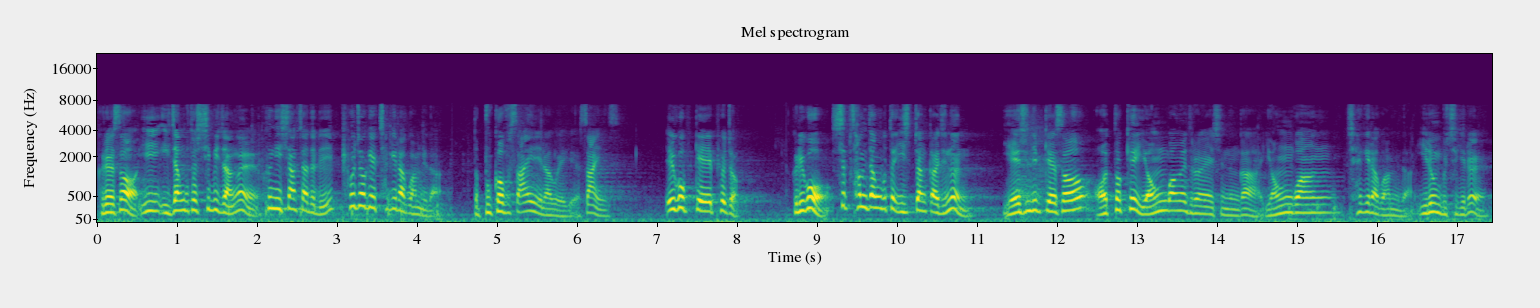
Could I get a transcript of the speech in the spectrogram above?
그래서 이 2장부터 12장을 흔히 신학자들이 표적의 책이라고 합니다. The Book of Sign이라고 얘기해요. Signs. 7개의 표적. 그리고 13장부터 20장까지는 예수님께서 어떻게 영광을 드러내시는가 영광책이라고 합니다. 이름 붙이기를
